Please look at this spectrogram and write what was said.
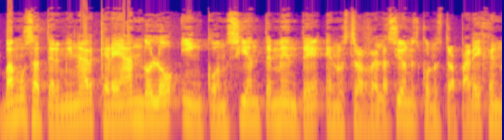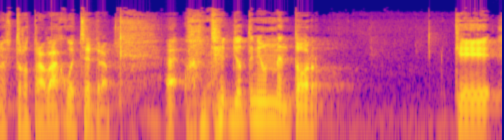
vamos a terminar creándolo inconscientemente en nuestras relaciones con nuestra pareja, en nuestro trabajo, etc. Ah, yo tenía un mentor que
